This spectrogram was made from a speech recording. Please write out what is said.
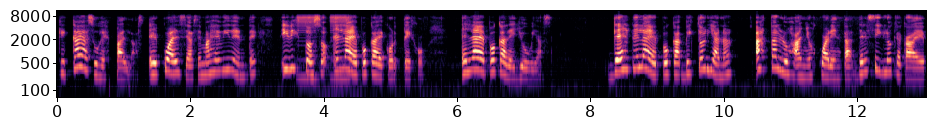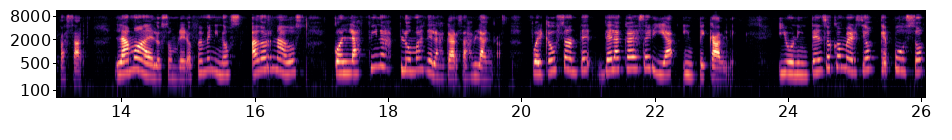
que cae a sus espaldas, el cual se hace más evidente y vistoso en la época de cortejo, en la época de lluvias, desde la época victoriana hasta los años 40 del siglo que acaba de pasar. La moda de los sombreros femeninos adornados con las finas plumas de las garzas blancas, fue el causante de la cacería impecable y un intenso comercio que puso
